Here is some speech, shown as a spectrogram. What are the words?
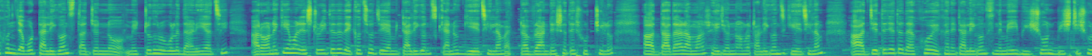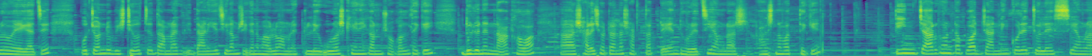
এখন যাব টালিগঞ্জ, তার জন্য মেট্রো ধরো বলে দাঁড়িয়ে আছি। আর অনেকেই আমার স্টোরিতে দেখেছ যে আমি টালিগঞ্জ কেন গিয়েছিলাম? একটা ব্র্যান্ডের সাথে শ্যুট ছিল দাদার আমার, সেই জন্য আমরা টালিগঞ্জ গিয়েছিলাম। আর যেতে যেতে দেখো, এখানে টালিগঞ্জ নেমেই ভীষণ বৃষ্টি শুরু হয়ে গেছে। প্রচণ্ড বৃষ্টি হচ্ছে, তো আমরা দাঁড়িয়েছিলাম, সেখানে ভাবলাম আমরা একটু লেবু রস খেয়ে নিই, কারণ সকাল থেকেই দুজনের না খাওয়া সাড়ে ছটা না সাতটার ট্রেন ধরেছি আমরা হাসনাবাদ থেকে। তিন চার ঘণ্টা পর জার্নি করে চলে এসেছি আমরা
